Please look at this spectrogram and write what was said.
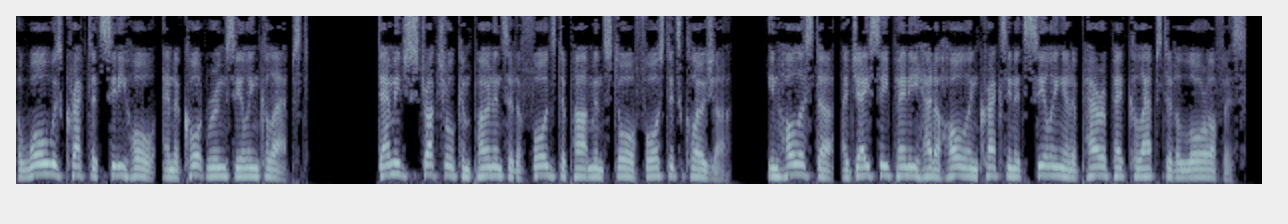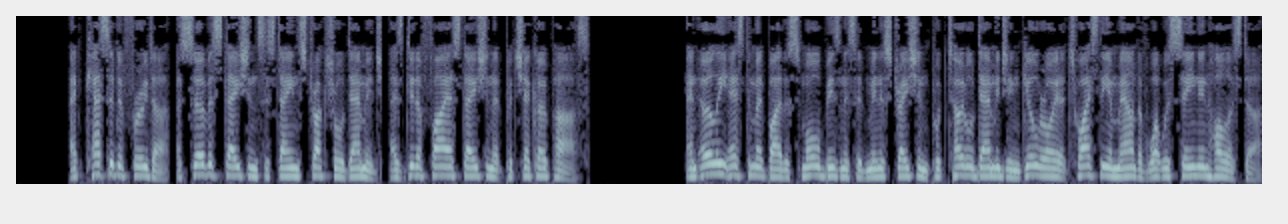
A wall was cracked at City Hall, and a courtroom ceiling collapsed. Damaged structural components at a Ford's department store forced its closure. In Hollister, a J.C. Penney had a hole and cracks in its ceiling and a parapet collapsed at a law office. At Casa de Fruta, a service station sustained structural damage, as did a fire station at Pacheco Pass. An early estimate by the Small Business Administration put total damage in Gilroy at twice the amount of what was seen in Hollister.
